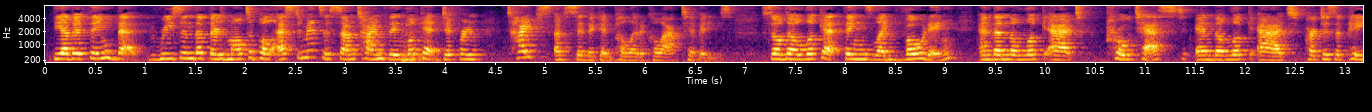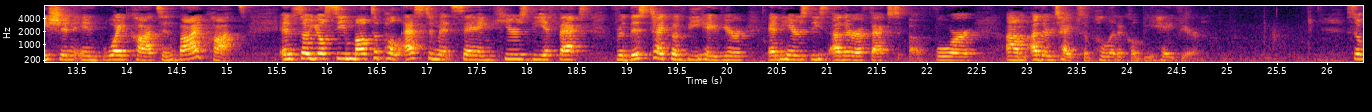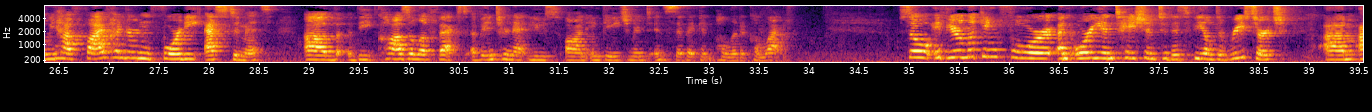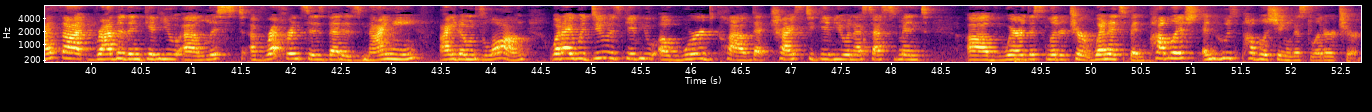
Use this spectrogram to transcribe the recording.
The other thing that reason that there's multiple estimates is sometimes they look at different types of civic and political activities. So they'll look at things like voting, and then they'll look at protest, and they'll look at participation in boycotts and boycotts. And so you'll see multiple estimates saying, here's the effects for this type of behavior, and here's these other effects for um, other types of political behavior. So we have 540 estimates of the causal effects of internet use on engagement in civic and political life. So if you're looking for an orientation to this field of research, um, I thought rather than give you a list of references that is 90 items long, what I would do is give you a word cloud that tries to give you an assessment of where this literature, when it's been published, and who's publishing this literature.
